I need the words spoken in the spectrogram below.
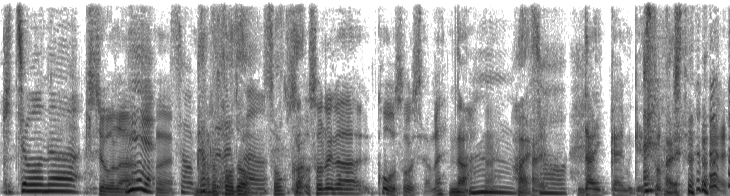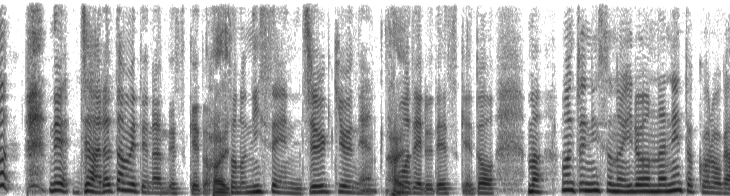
貴重な。貴重な、ね、はい。そう、なるほど。桂さん。そっか。そそれが功を奏したね。な、うん。はい。そう。第1回目ゲストとして、はい。ね、じゃあ改めてなんですけど、はい。その2019年はい。モデルですけど、まあ本当にそのいろんなねところが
